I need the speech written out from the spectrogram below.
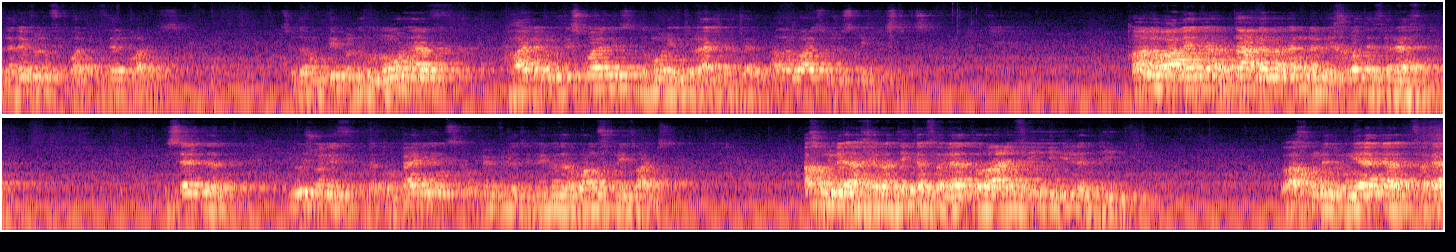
to the level of, qual- of their qualities. So the people who more have high level of these qualities, the more you interact with them. Otherwise, you just keep distance. قال وعليك أن تعلم أن الإخوة ثلاثة. He said that usually the companions or people that you deal with are one of three types. أخ لآخرتك فلا تراعي فيه إلا الدين وأخ لدنياك فلا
